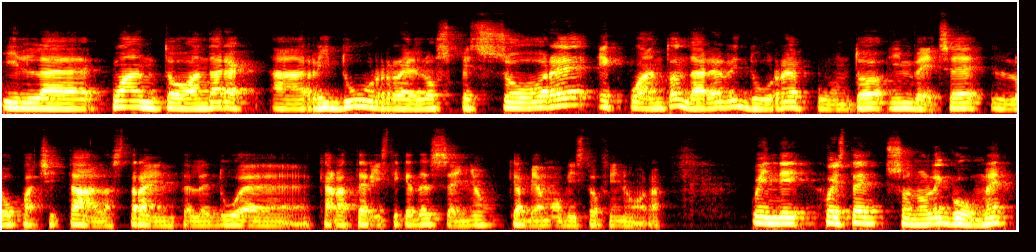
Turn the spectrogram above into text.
il quanto andare a, a, ridurre lo spessore e quanto andare a ridurre appunto invece l'opacità, la strength, le due caratteristiche del segno che abbiamo visto finora. Quindi queste sono le gomme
